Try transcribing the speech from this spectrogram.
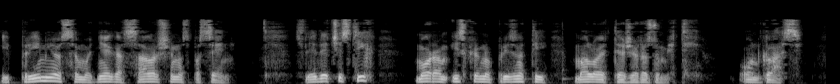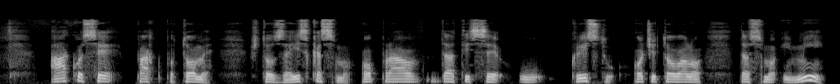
i primio sam od njega savršeno spasenje. Sljedeći stih, moram iskreno priznati, malo je teže razumjeti. On glasi. Ako se pak po tome što za iskaz smo opravdati se u Kristu očitovalo da smo i mi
